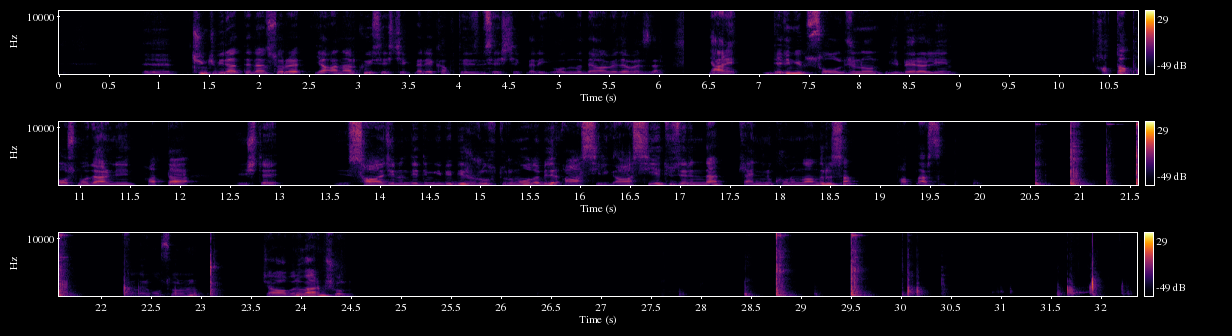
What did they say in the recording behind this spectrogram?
Ee, çünkü bir raddeden sonra ya anarkoyu seçecekler ya kapitalizmi seçecekler. Onunla devam edemezler. Yani dediğim gibi solcunun, liberalin, hatta postmodernliğin, hatta işte sağcının dediğim gibi bir ruh durumu olabilir asilik. Asiyet üzerinden kendini konumlandırırsan patlarsın. Sanırım o sorunun cevabını vermiş oldum.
